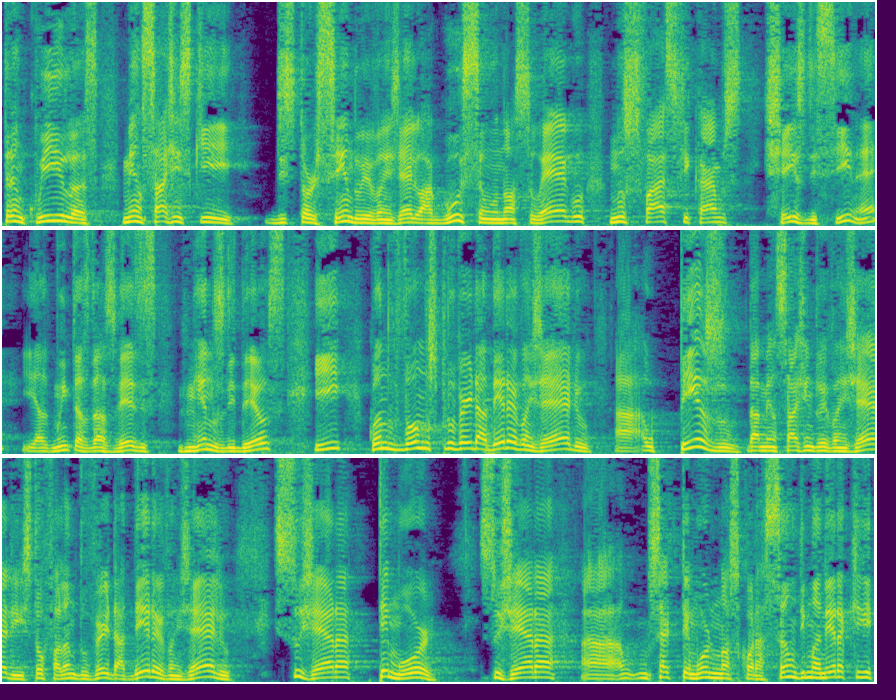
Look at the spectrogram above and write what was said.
tranquilas, mensagens que distorcendo o evangelho, aguçam o nosso ego, nos faz ficarmos cheios de si, né? E muitas das vezes menos de Deus. E quando vamos para o verdadeiro evangelho, a, o peso da mensagem do evangelho, estou falando do verdadeiro evangelho, isso gera temor, isso gera uh, um certo temor no nosso coração, de maneira que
